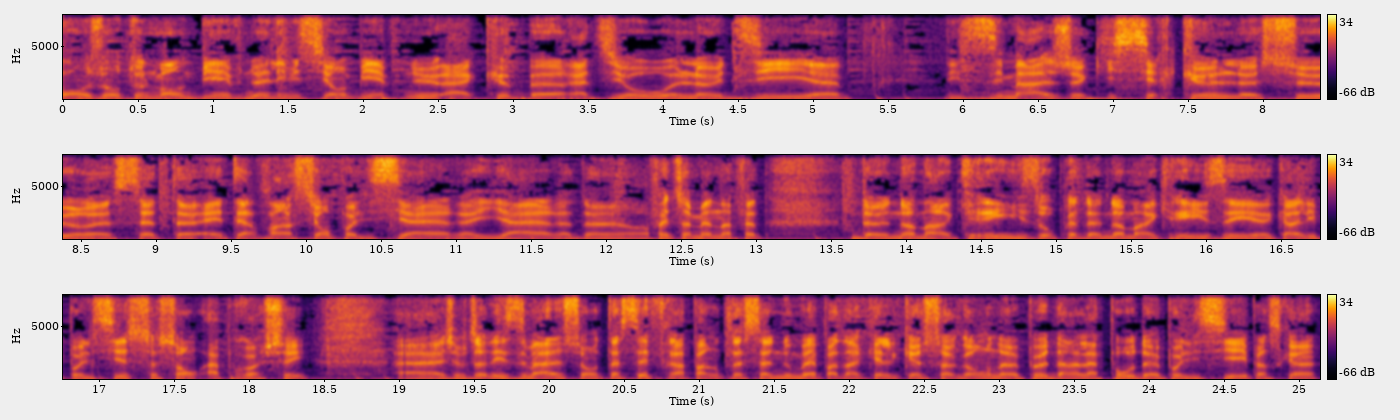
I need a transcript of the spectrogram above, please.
Bonjour tout le monde, bienvenue à l'émission, bienvenue à Cube Radio lundi. Euh, des images qui circulent sur cette intervention policière hier, d'un, en fin de semaine en fait, d'un homme en crise auprès d'un homme en crise et euh, quand les policiers se sont approchés, euh, je veux dire les images sont assez frappantes. Ça nous met pendant quelques secondes un peu dans la peau d'un policier parce que tu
